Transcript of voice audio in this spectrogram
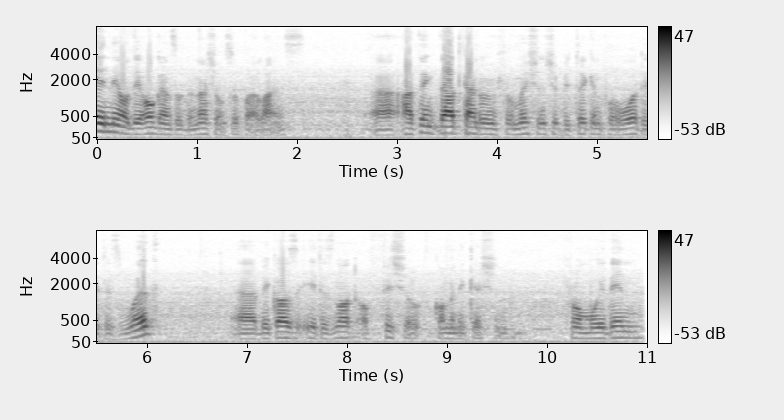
any of the organs of the National Super Alliance, uh, I think that kind of information should be taken for what it is worth uh, because it is not official communication from within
